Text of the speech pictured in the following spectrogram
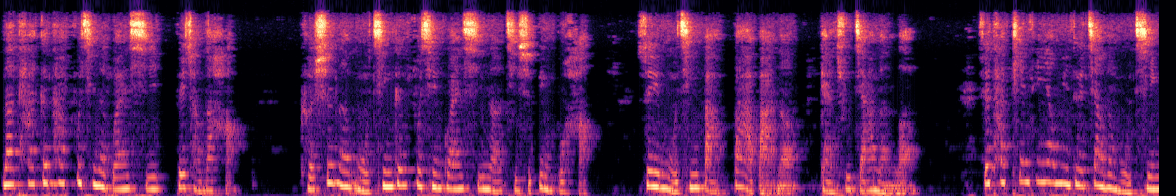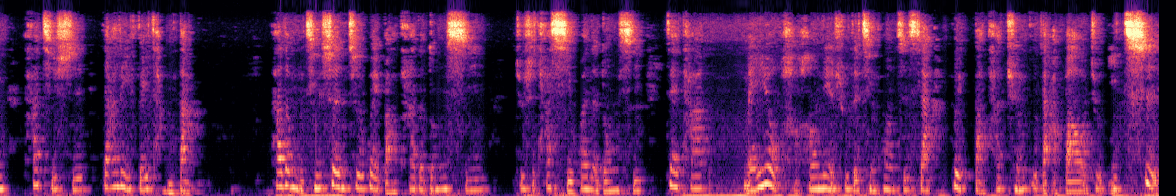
那他跟他父亲的关系非常的好。可是呢，母亲跟父亲关系呢，其实并不好，所以母亲把爸爸呢赶出家门了，所以他天天要面对这样的母亲，他其实压力非常大。他的母亲甚至会把他的东西，就是他喜欢的东西，在他没有好好念书的情况之下，会把他全部打包，就一次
